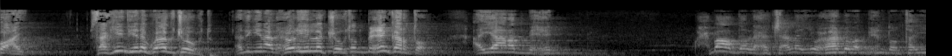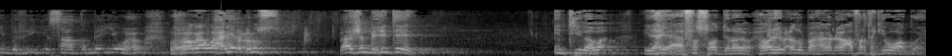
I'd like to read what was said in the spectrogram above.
go'ay. Masaakiintiina ku ag joogto. Adig inaad xoolihii la joogtood bixin karto ayaanad bixin waxbaa de lexejecle iyo wa hadhow aad bixin doontaa iyo beri iyo saha dambe iyo waxoogaa waxa yar culus. Baashan bixinteeda intiibaaba ilaahay aafo soo dirayo. Xoolihii cudur baa kaaga dhaco afartankiiba waa go-e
